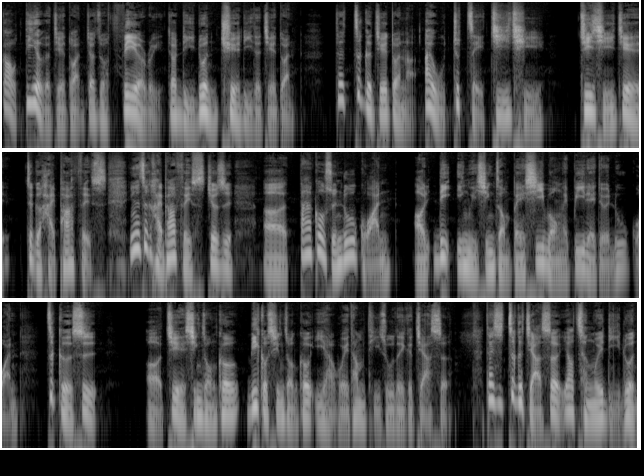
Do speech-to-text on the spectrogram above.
到第二个阶段叫做 theory，叫理论确立的阶段。在这个阶段呢、啊，爱五就得基期基期这这个 hypothesis，因为这个 hypothesis 就是呃，胆固醇愈悬哦，你因为心脏病死亡的比例就撸管，这个是。呃，借心脏科、美国心脏科医学会他们提出的一个假设，但是这个假设要成为理论，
